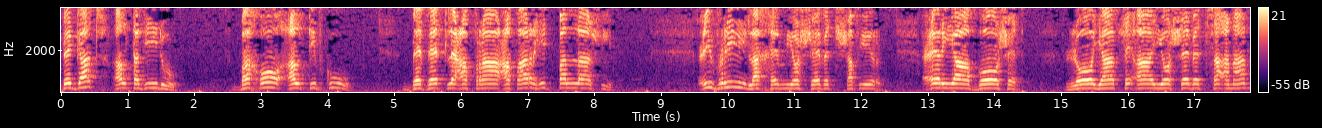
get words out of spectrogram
בגת אל תגידו, בכו אל תבכו, בבית לעפרה עפר התפלשי. עברי לכם יושבת שפיר, עריה בושת, לא יצאה יושבת צענן,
